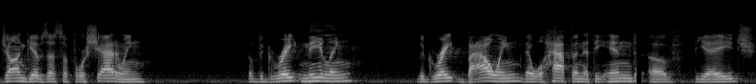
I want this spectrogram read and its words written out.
John gives us a foreshadowing of the great kneeling the great bowing that will happen at the end of the age.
